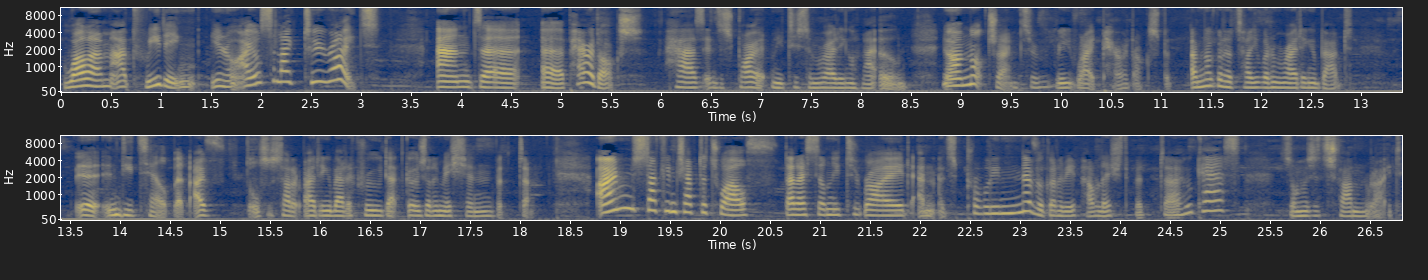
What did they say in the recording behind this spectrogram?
while I'm at reading, you know, I also like to write, and uh, Paradox has inspired me to some writing of my own. No, I'm not trying to rewrite Paradox, but I'm not going to tell you what I'm writing about uh, in detail, but I've also started writing about a crew that goes on a mission. But uh, I'm stuck in chapter 12 that I still need to write, and it's probably never going to be published, but uh, who cares? As long as it's fun, right?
